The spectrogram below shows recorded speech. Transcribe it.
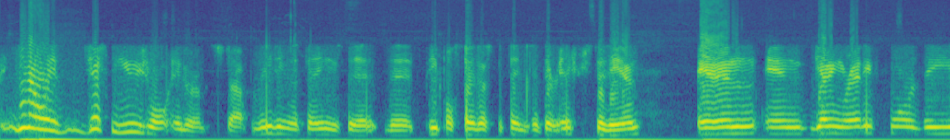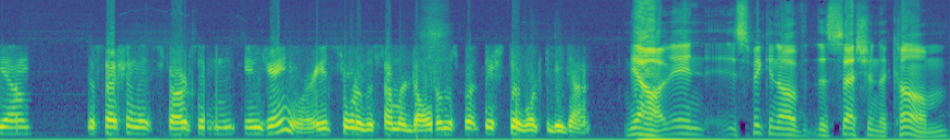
You know, it's just the usual interim stuff, reading the things that, that people send us, the things that they're interested in, and and getting ready for the um, the session that starts in, in January. It's sort of the summer doldrums, but there's still work to be done. Yeah, and speaking of the session to come,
